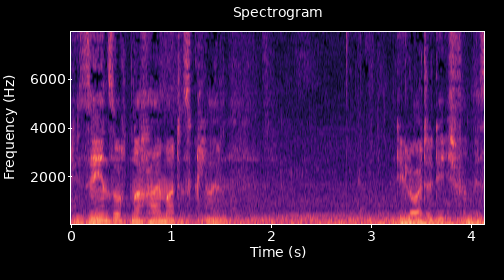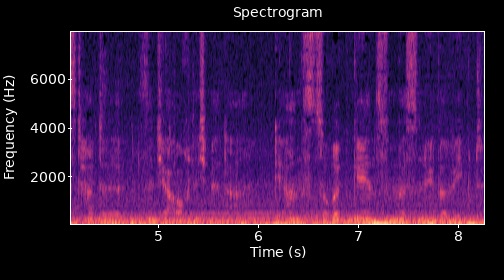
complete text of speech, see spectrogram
Die Sehnsucht nach Heimat ist klein. Die Leute, die ich vermisst hatte, sind ja auch nicht mehr da. Die Angst, zurückgehen zu müssen, überwiegt.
